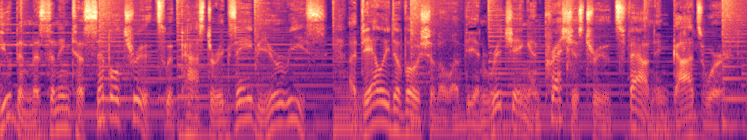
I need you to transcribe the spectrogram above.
You've been listening to Simple Truths with Pastor Xavier Reese, a daily devotional of the enriching and precious truths found in God's Word.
